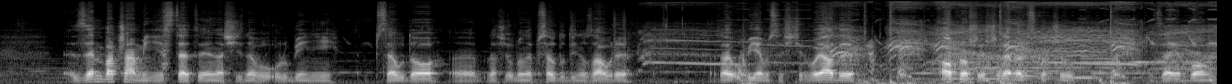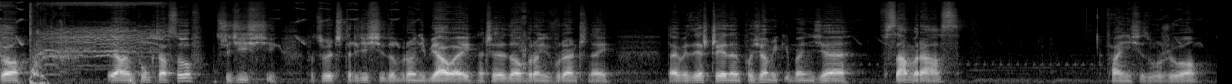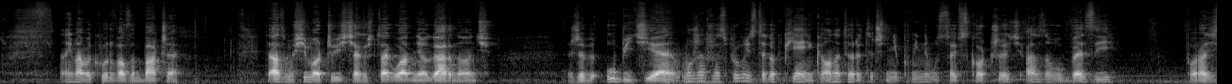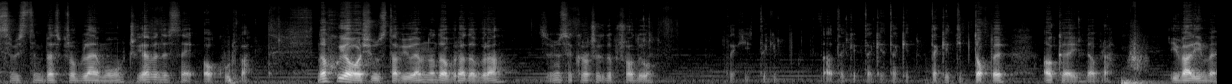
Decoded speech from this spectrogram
zębaczami niestety, nasi znowu ulubieni pseudo, e, nasze ulubione pseudodinozaury. Tutaj ubijemy sobie ścierwojady. O proszę, jeszcze level skoczył. Zajebongo. Ja mam punktasów? 30. Potrzebuję 40 do broni białej, znaczy do broni dwuręcznej. Tak więc jeszcze jeden poziomik i będzie w sam raz. Fajnie się złożyło. No i mamy kurwa zębacze. Teraz musimy oczywiście jakoś tak ładnie ogarnąć, żeby ubić je. Można na przykład spróbować z tego pieńka. One teoretycznie nie powinny móc tutaj wskoczyć, a znowu Bezi poradzi sobie z tym bez problemu. Czy ja będę w stanie... O kurwa. No chujowo się ustawiłem. No dobra, dobra. Zrobimy sobie kroczek do przodu. Taki, taki... No, takie, takie, takie, takie tip-topy. Okej, dobra. I walimy.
